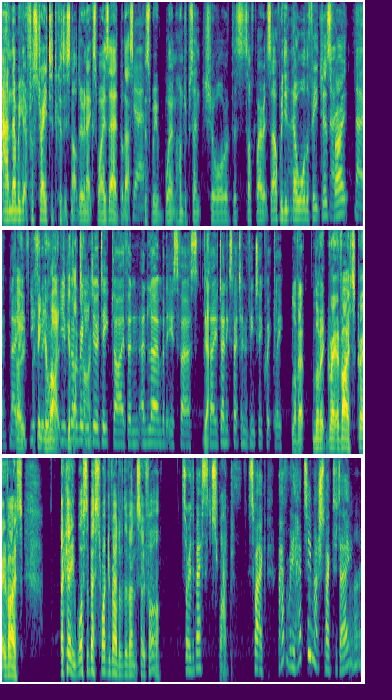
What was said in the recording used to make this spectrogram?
and then we get frustrated because it's not doing X, Y, Z. But that's Yeah. because we weren't 100% sure of the software itself. We didn't No. know all the features, No. right? No, no. So I you've- you've think you're right, You've give got to really time. do a deep dive and, and learn what it is first. Yeah. So don't expect anything too quickly. Love it. Love it. Great advice. Great advice. Okay, what's the best swag you've had of the event so far? Sorry, the best Swag. Swag. I haven't really had too much swag today. Okay. No, okay.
